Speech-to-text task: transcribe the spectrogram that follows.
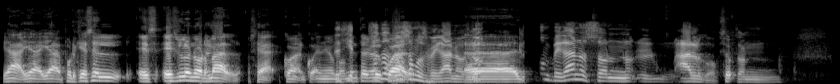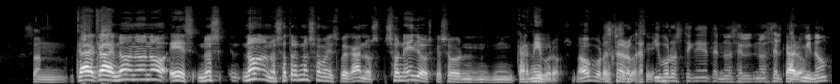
Ya, ya, ya, porque es, el, es, es lo normal. O sea, en el momento en el cual. no somos veganos. Uh, son veganos, son algo. son, Son... Claro, claro, no, no, no, es, no, no, nosotros no somos veganos, son ellos que son carnívoros, ¿no? Por pues claro, carnívoros técnicamente no es el, no es el término.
